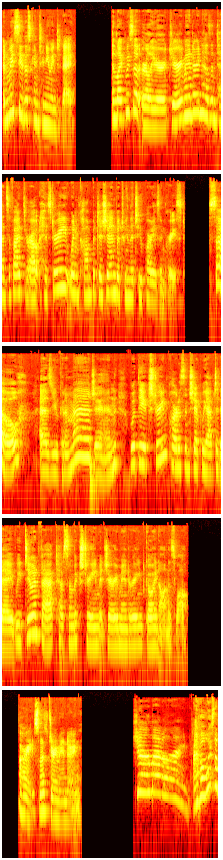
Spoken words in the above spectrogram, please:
And we see this continuing today. And like we said earlier, gerrymandering has intensified throughout history when competition between the two parties increased. So, as you can imagine, with the extreme partisanship we have today, we do in fact have some extreme gerrymandering going on as well. All right, so that's gerrymandering. Gerrymandering! I've only said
